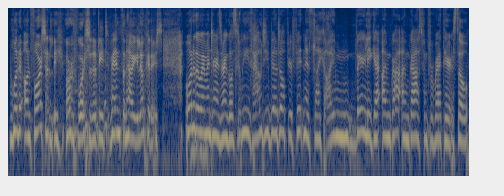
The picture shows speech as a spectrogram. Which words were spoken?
one, unfortunately, or fortunately, depends on how you look at it. One of the women turns around and goes, Louise, how do you build up your fitness? Like, I'm barely, ga- I'm, gra- I'm gasping for breath here. So,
